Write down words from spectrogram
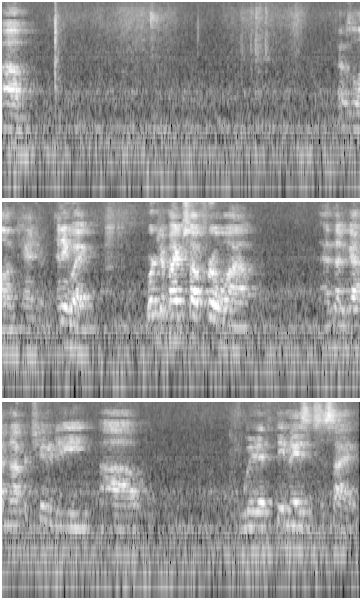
Um, that was a long tangent. Anyway, worked at Microsoft for a while, and then got an opportunity uh, with the Amazing Society.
